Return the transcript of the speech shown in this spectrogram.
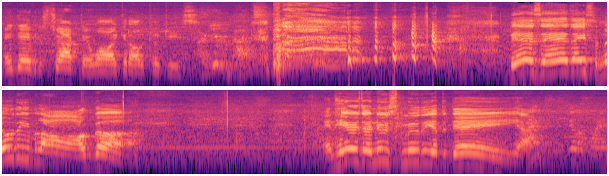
Hey, David, distract her while I get all the cookies. Are you nuts? This is a smoothie vlog. And here's our new smoothie of the day. I'm still playing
